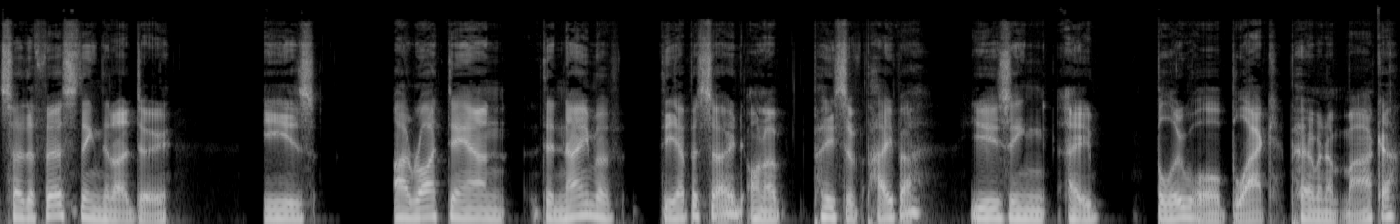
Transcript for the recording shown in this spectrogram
So the first thing that I do is I write down the name of the episode on a piece of paper using a blue or black permanent marker.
